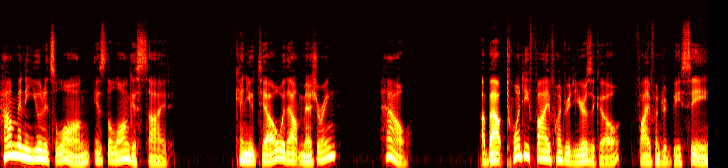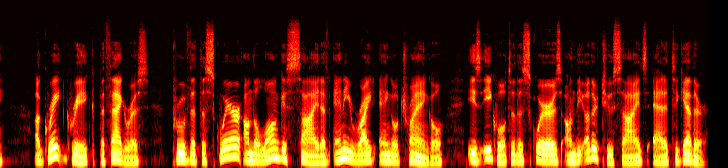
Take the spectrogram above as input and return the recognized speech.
How many units long is the longest side? Can you tell without measuring? How? About 2,500 years ago, 500 BC, a great Greek, Pythagoras, proved that the square on the longest side of any right angled triangle is equal to the squares on the other two sides added together.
